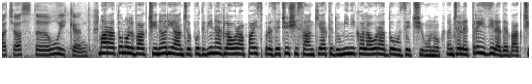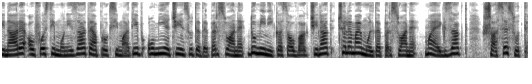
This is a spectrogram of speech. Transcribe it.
acest weekend. Maratonul vaccinării a început vineri la ora 14 și s-a încheiat duminică la ora 21. În cele trei zile de vaccinare au fost imunizate aproximativ 1500 de persoane. Duminică s-au vaccinat cele mai multe persoane, mai exact 600.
